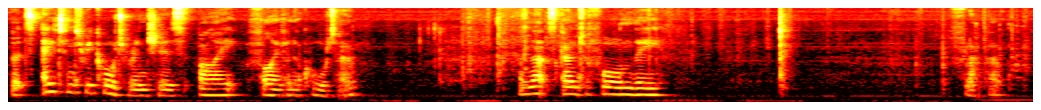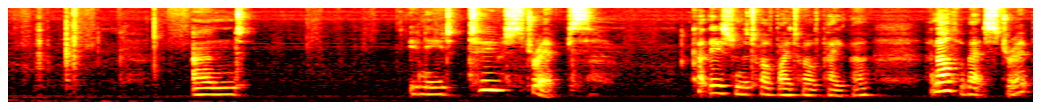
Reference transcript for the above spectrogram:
that's 8 and 3 quarter inches by 5 and a quarter. And that's going to form the flapper and you need two strips. Cut these from the 12 by 12 paper. An alphabet strip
